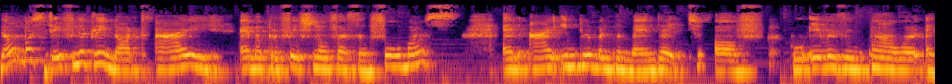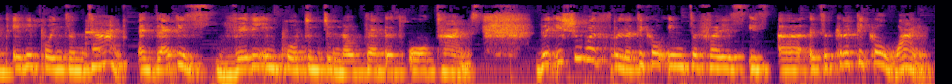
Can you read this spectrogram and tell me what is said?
No, most definitely not. I am a professional first and foremost. And I implement the mandate of whoever's in power at any point in time. And that is very important to note that at all times. The issue with political interface is uh, it's a critical one.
